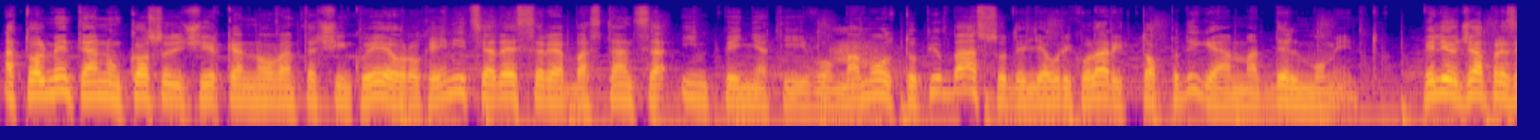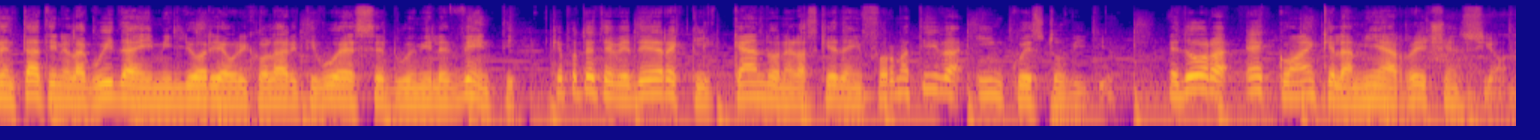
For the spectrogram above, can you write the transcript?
Attualmente hanno un costo di circa 95 euro che inizia ad essere abbastanza impegnativo, ma molto più basso degli auricolari top di gamma del momento. Ve li ho già presentati nella guida ai migliori auricolari TVS 2020 che potete vedere cliccando nella scheda informativa in questo video. Ed ora ecco anche la mia recensione.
